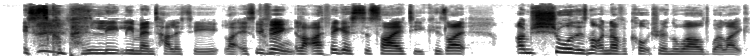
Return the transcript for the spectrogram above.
it's completely mentality. Like it's You think? like I think it's society because like I'm sure there's not another culture in the world where like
